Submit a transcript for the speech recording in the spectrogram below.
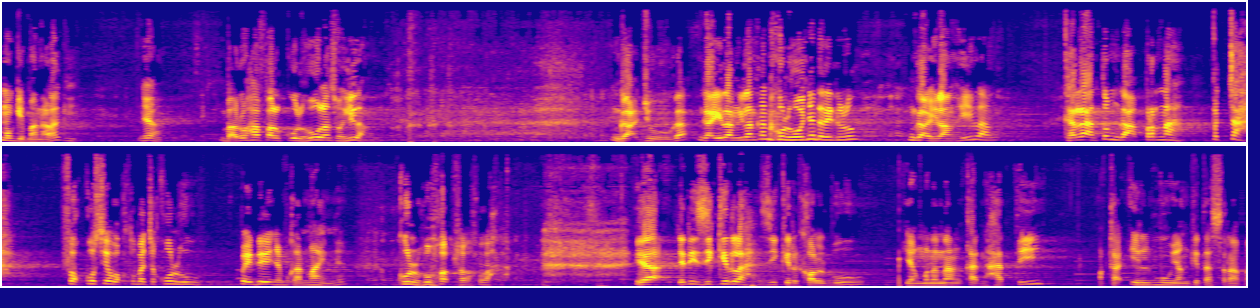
Mau gimana lagi? Ya, baru hafal kulhu langsung hilang. Nggak juga, nggak hilang-hilang kan kulhunya dari dulu, nggak hilang-hilang. Karena antum nggak pernah pecah fokusnya waktu baca kulhu PD-nya bukan main ya. Kul Ya, jadi zikirlah zikir kolbu yang menenangkan hati, maka ilmu yang kita serap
